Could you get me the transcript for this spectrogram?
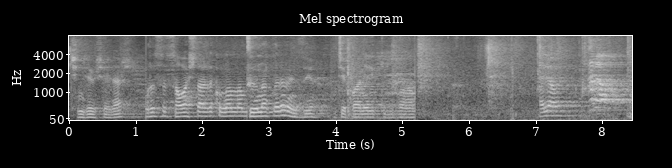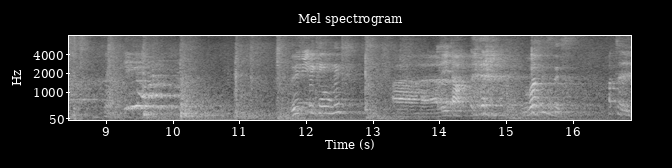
Çince bir şeyler. Burası savaşlarda kullanılan sığınaklara benziyor. Cephanelik gibi falan. Hello. Do you speak English? Little. What is this? What is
